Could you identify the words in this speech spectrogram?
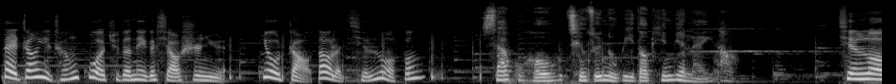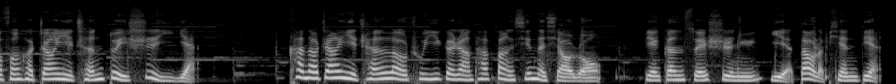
带张逸晨过去的那个小侍女又找到了秦洛风。峡谷侯请随奴婢到偏殿来一趟。秦洛风和张逸晨对视一眼，看到张逸晨露出一个让他放心的笑容，便跟随侍女也到了偏殿。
